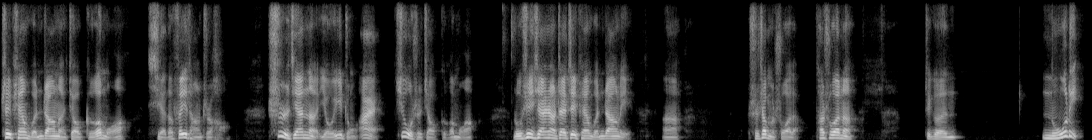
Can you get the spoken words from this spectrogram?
这篇文章呢叫《隔膜》，写的非常之好。世间呢有一种爱，就是叫隔膜。鲁迅先生在这篇文章里啊是这么说的，他说呢，这个奴隶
